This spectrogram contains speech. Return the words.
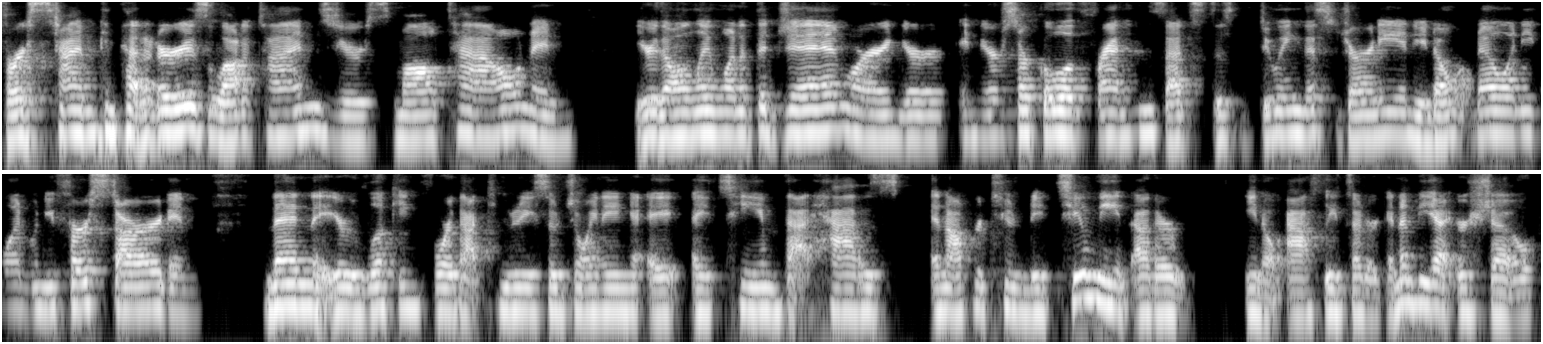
first time competitors, a lot of times you're small town and you're the only one at the gym or in your in your circle of friends that's just doing this journey and you don't know anyone when you first start and then you're looking for that community so joining a, a team that has an opportunity to meet other you know athletes that are going to be at your show.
